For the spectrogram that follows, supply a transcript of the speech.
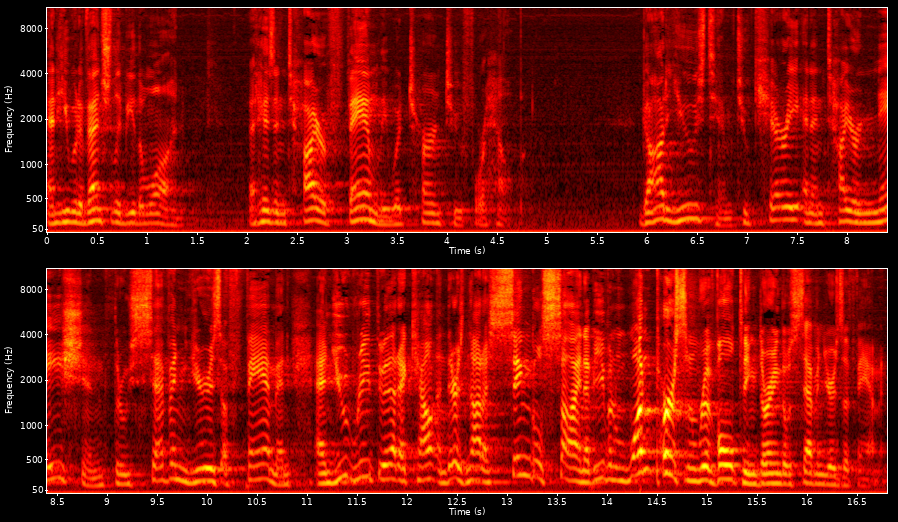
And he would eventually be the one that his entire family would turn to for help. God used him to carry an entire nation through seven years of famine. And you read through that account, and there's not a single sign of even one person revolting during those seven years of famine.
